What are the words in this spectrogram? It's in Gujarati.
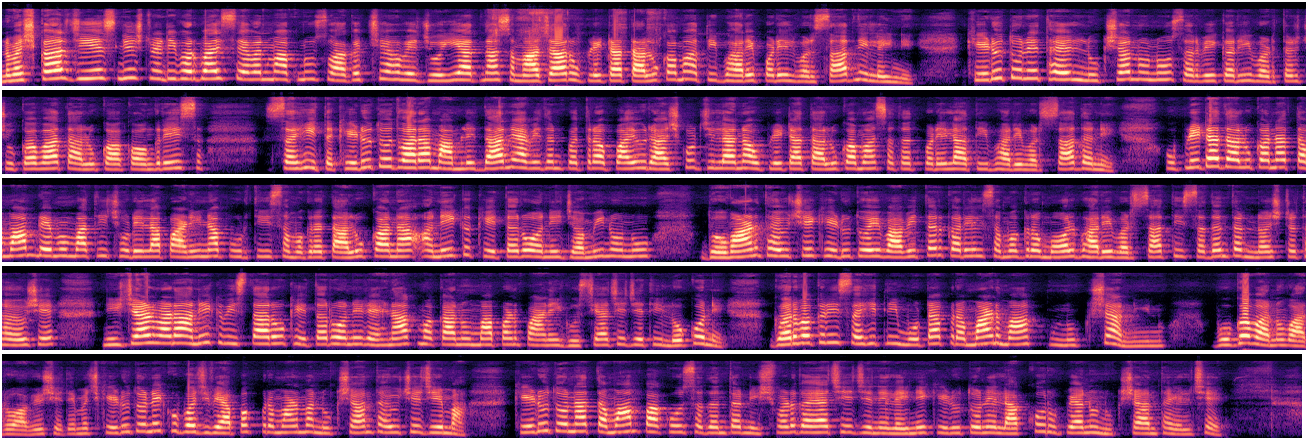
નમસ્કાર, GS news twenty four by સેવનમાં આપનું સ્વાગત છે. હવે જોઈએ આજના સમાચાર. ઉપલેટા તાલુકામાં અતિ ભારે પડેલ વરસાદને લઈને ખેડૂતોને થયેલ નુકસાનોનો સર્વે કરી વળતર ચૂકવવા તાલુકા કોંગ્રેસ સહિત ખેડૂતો દ્વારા મામલેદારને આવેદનપત્ર અપાયું. રાજકોટ જિલ્લાના ઉપલેટા તાલુકામાં સતત પડેલા અતિ ભારે વરસાદ અને ઉપલેટા તાલુકાના તમામ ડેમોમાંથી છોડેલા પાણીના પૂરથી સમગ્ર તાલુકાના અનેક ખેતરો અને જમીનોનું ધોવાણ થયું છે. ખેડૂતોએ વાવેતર કરેલ સમગ્ર મોલ ભારે વરસાદથી સદંતર નષ્ટ થયો છે. નીચાણવાળા અનેક વિસ્તારો, ખેતરો અને રહેણાંક મકાનોમાં પણ પાણી ઘૂસ્યા છે, જેથી લોકોને ઘરવકરી સહિતની મોટા પ્રમાણમાં નુકસાનીનું ભોગવવાનો વારો આવ્યો છે. તેમજ ખેડૂતોને ખૂબ જ વ્યાપક પ્રમાણમાં નુકસાન થયું છે, જેમાં ખેડૂતોના તમામ પાકો સદંતર નિષ્ફળ ગયા છે, જેને લઈને ખેડૂતોને લાખો રૂપિયાનું નુકસાન થયેલ છે.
